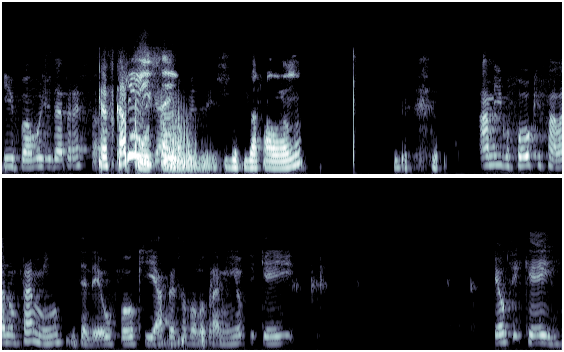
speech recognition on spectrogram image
E vamos de depressão. Eu ficar puto. aí? Obrigado por que tá falando? Amigo, foi o que falaram pra mim, entendeu? Foi o que a pessoa falou pra mim, eu fiquei. Eu fiquei.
